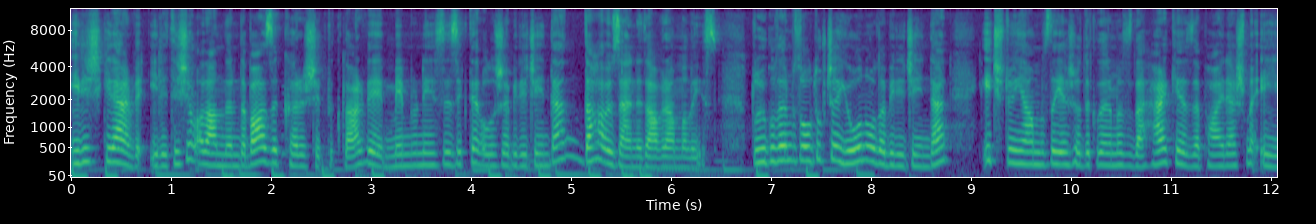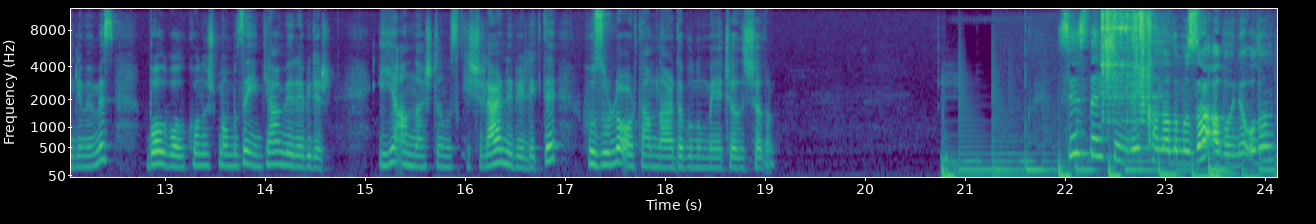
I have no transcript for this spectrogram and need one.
İlişkiler ve iletişim alanlarında bazı karışıklıklar ve memnuniyetsizlikler oluşabileceğinden daha özenli davranmalıyız. Duygularımız oldukça yoğun olabileceğinden iç dünyamızda yaşadıklarımızı da herkesle paylaşma eğilimimiz bol bol konuşmamıza imkan verebilir. İyi anlaştığımız kişilerle birlikte huzurlu ortamlarda bulunmaya çalışalım. Siz de şimdi kanalımıza abone olun,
